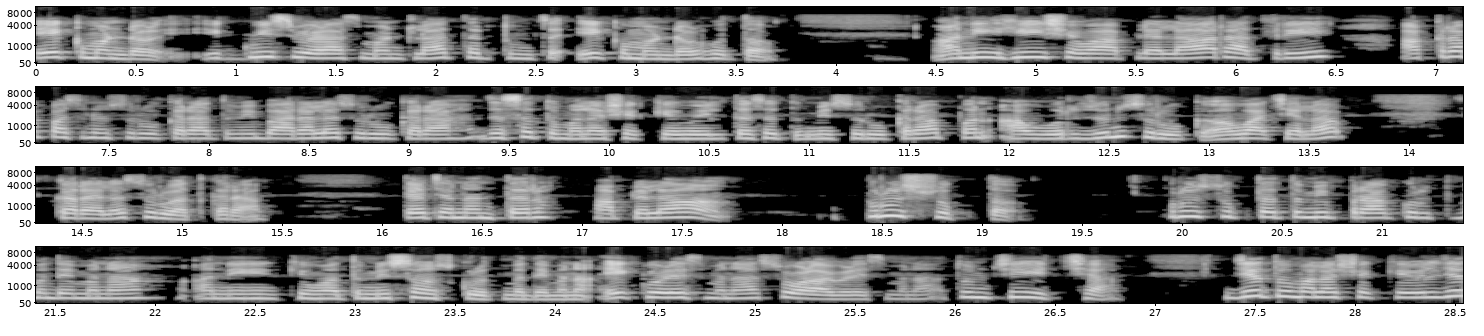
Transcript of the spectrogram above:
एक मंडळ एकवीस वेळास म्हटला तर तुमचं एक मंडळ होतं. आणि ही सेवा आपल्याला रात्री अकरा पासून सुरू करा. तुम्ही बाराला सुरू करा. जसं तुम्हाला शक्य होईल तसं तुम्ही सुरू करा. पण आवर्जून सुरू वाचायला करायला सुरुवात करा. त्याच्यानंतर आपल्याला पुरुष सुक्त पुरुष सुक्त तुम्ही प्राकृतमध्ये म्हणा आणि किंवा तुम्ही संस्कृतमध्ये म्हणा. एक वेळेस म्हणा सोळा वेळेस म्हणा तुमची इच्छा जे तुम्हाला शक्य होईल जे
